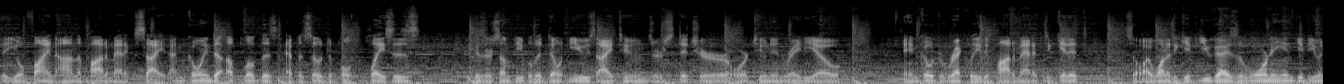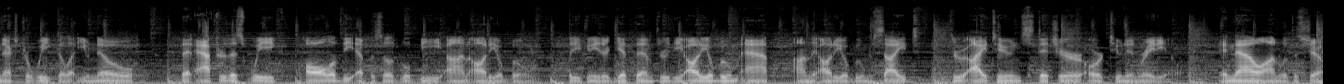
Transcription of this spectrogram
that you'll find on the Podomatic site. I'm going to upload this episode to both places because there's some people that don't use iTunes or Stitcher or TuneIn Radio and go directly to Podomatic to get it. So I wanted to give you guys a warning and give you an extra week to let you know that after this week, all of the episodes will be on Audio Boom. So you can either get them through the Audio Boom app on the Audio Boom site, through iTunes, Stitcher, or TuneIn Radio. And now on with the show.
